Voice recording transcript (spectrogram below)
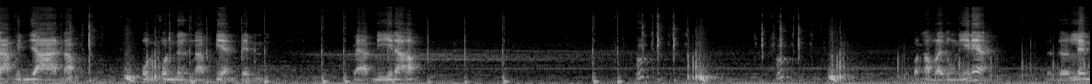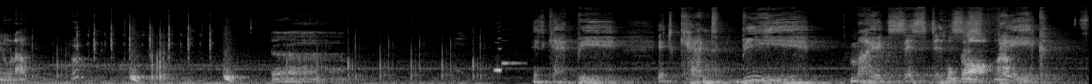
จากวิญญาณนะครับ คนคนหนึ่งนะครับเปลี่ยนเป็นแบบนี้นะครับ ทำอะไรตรงนี้เนี่ยเดี๋ยวเดินเล่นดูนะครับเออ It can't be. It can't be. My existence is Kublok, no. fake. เซ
